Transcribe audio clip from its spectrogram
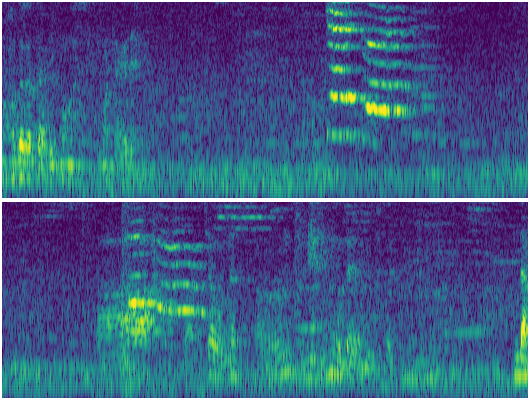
மாதுளத்தை அடிப்போம். செம்ம டயர்டு வச்சா உடனே சரன்னு சொல்லி உள்ளே இருந்துச்சு இந்தா.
